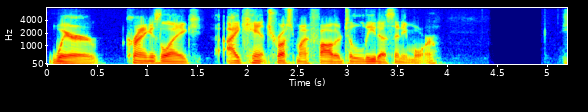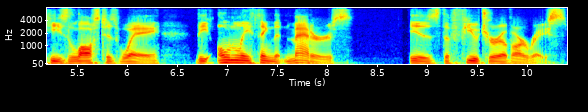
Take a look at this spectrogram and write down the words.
where Krang is like, I can't trust my father to lead us anymore. He's lost his way. The only thing that matters is the future of our race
